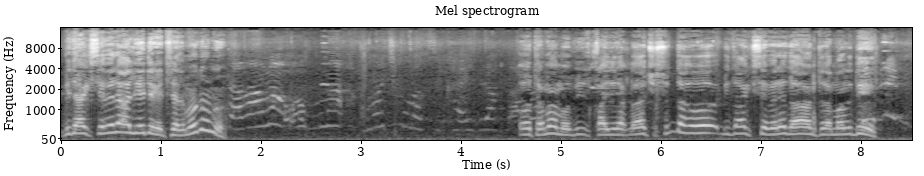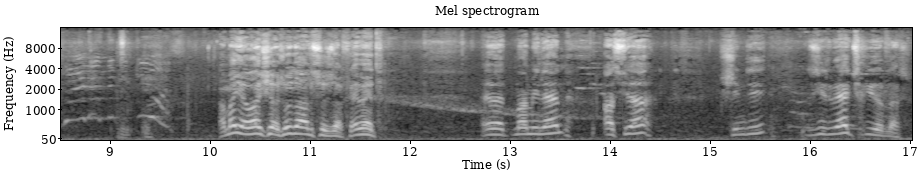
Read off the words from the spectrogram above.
Bir dahaki sefere Ali'ye de getirelim olur mu? Tamam ama o buna, buna çıkmasın kaydıraklar. O tamam o bir kaydıraklara çıksın da o bir dahaki sefere daha antrenmanlı değil. Ama yavaş yavaş o da alışacak evet. Evet Mami ile Asya Şimdi zirveye çıkıyorlar.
